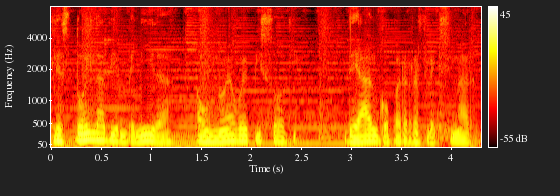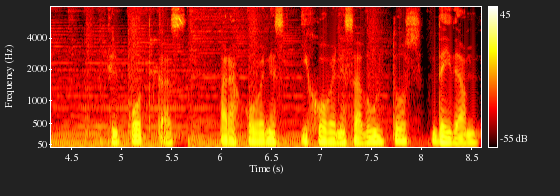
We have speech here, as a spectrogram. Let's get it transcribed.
y les doy la bienvenida a un nuevo episodio de Algo para Reflexionar, el podcast para jóvenes y jóvenes adultos de IDAM.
